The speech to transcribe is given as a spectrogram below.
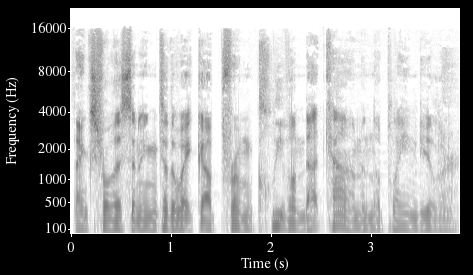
Thanks for listening to the Wake Up from Cleveland.com and the Plain Dealer.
